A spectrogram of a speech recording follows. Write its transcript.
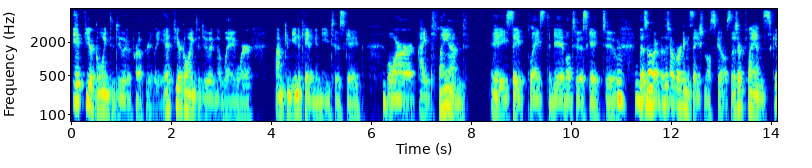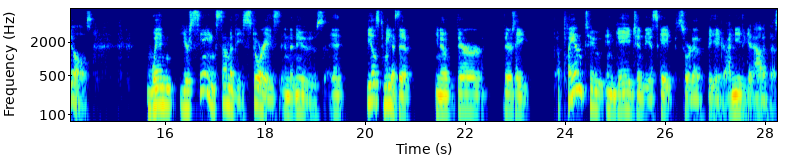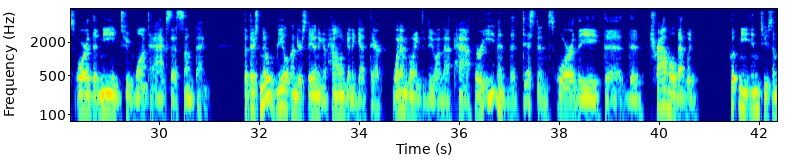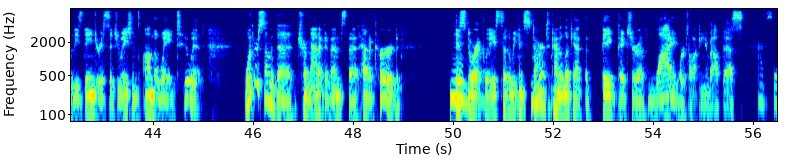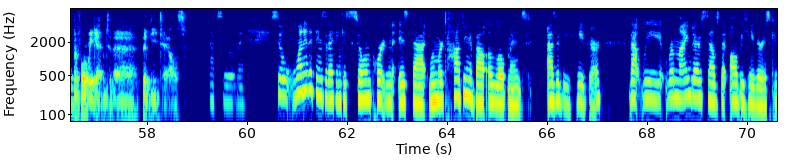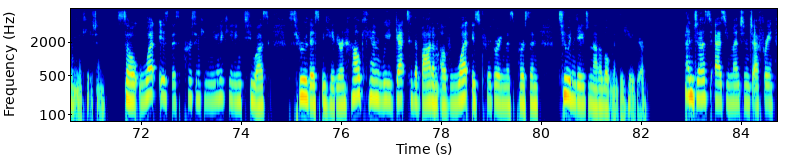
if you're going to do it appropriately, if you're going to do it in a way where I'm communicating a need to escape, mm-hmm. or I planned a safe place to be able to escape to, mm-hmm. those are those are organizational skills. Those are planned skills. When you're seeing some of these stories in the news, it feels to me as if you know there there's a a plan to engage in the escape sort of behavior. I need to get out of this, or the need to want to access something. But there's no real understanding of how I'm going to get there, what I'm going to do on that path, or even the distance or the the the travel that would put me into some of these dangerous situations on the way to it. What are some of the traumatic events that have occurred mm. historically so that we can start to kind of look at the big picture of why we're talking about this Absolutely. before we get into the the details. Absolutely. So, one of the things that I think is so important is that when we're talking about elopement as a behavior, that we remind ourselves that all behavior is communication. So, what is this person communicating to us through this behavior, and how can we get to the bottom of what is triggering this person to engage in that elopement behavior? And just as you mentioned, Jeffrey,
